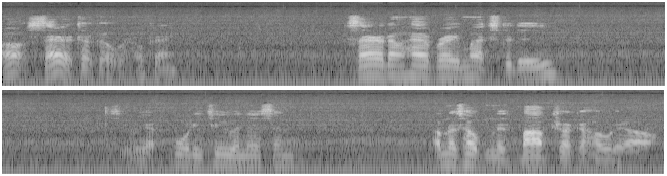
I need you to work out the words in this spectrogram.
oh, Sarah took over. Okay. Sarah don't have very much to do. see, we got 42 in this one. I'm just hoping this Bob truck will hold it all.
